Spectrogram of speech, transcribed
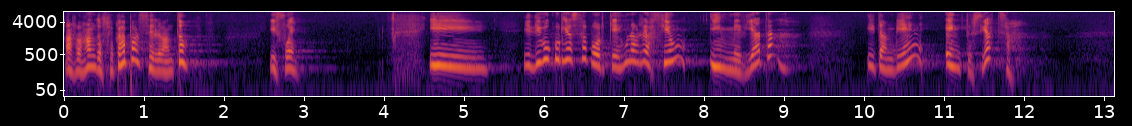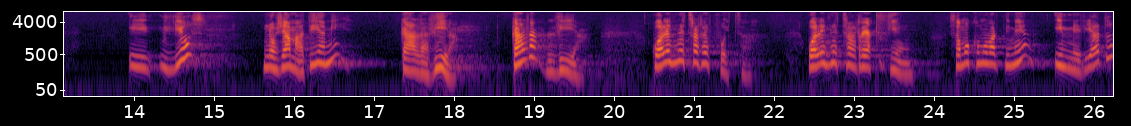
arrojando su capa se levantó y fue. Y, digo curiosa porque es una reacción inmediata y también entusiasta. Y Dios nos llama a ti y a mí cada día, cada día. ¿Cuál es nuestra respuesta? ¿Cuál es nuestra reacción? ¿Somos como Bartimeo, inmediatos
